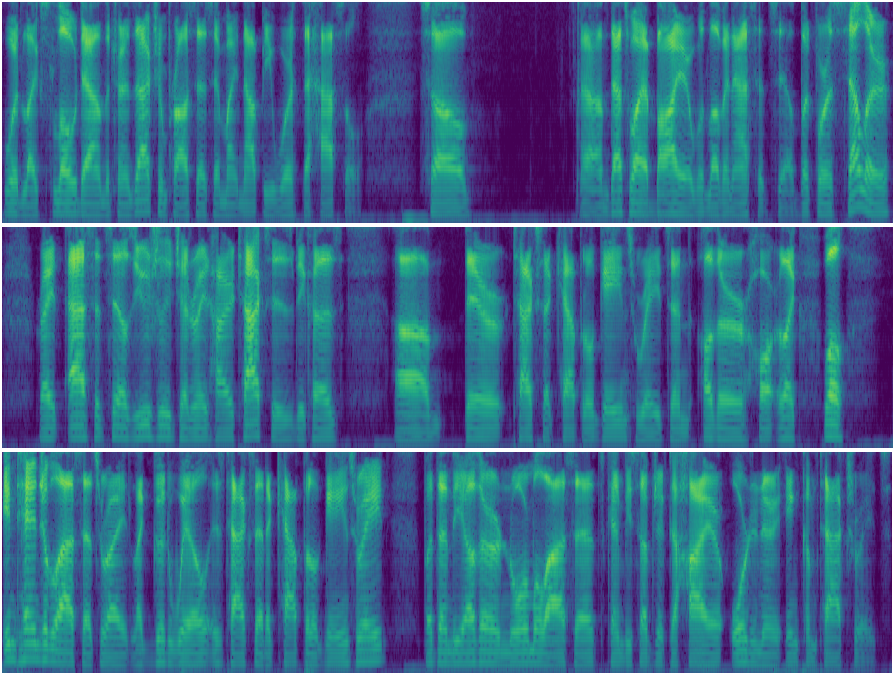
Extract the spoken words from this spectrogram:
would like slow down the transaction process and might not be worth the hassle. So, um, that's why a buyer would love an asset sale. But for a seller, right, asset sales usually generate higher taxes because um, they're taxed at capital gains rates and other hard, like, well, intangible assets, right, like goodwill is taxed at a capital gains rate, but then the other normal assets can be subject to higher ordinary income tax rates.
